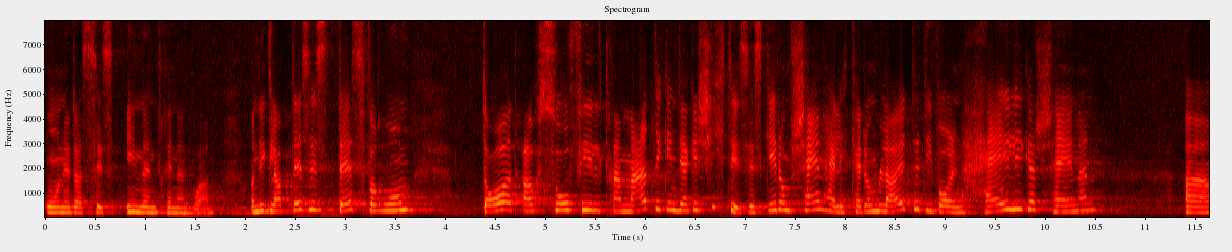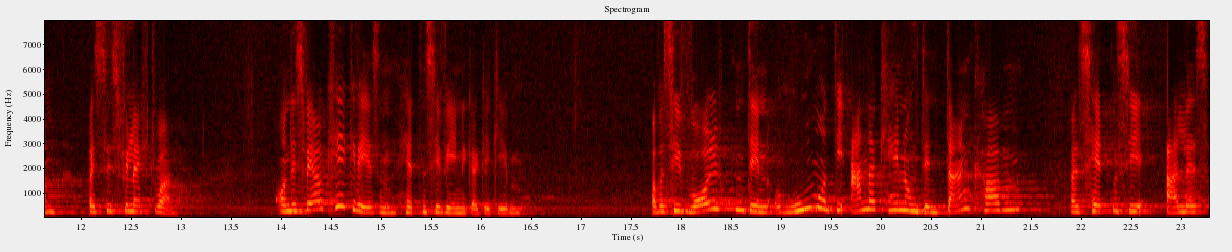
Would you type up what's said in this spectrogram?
ohne dass es innen drinnen waren. Und ich glaube, das ist das, warum dort auch so viel Dramatik in der Geschichte ist. Es geht um Scheinheiligkeit, um Leute, die wollen heiliger scheinen, ähm, als sie es vielleicht waren. Und es wäre okay gewesen, hätten sie weniger gegeben. Aber sie wollten den Ruhm und die Anerkennung, den Dank haben, als hätten sie alles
